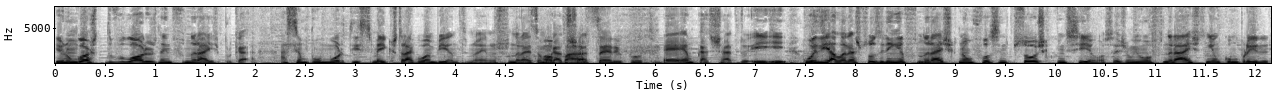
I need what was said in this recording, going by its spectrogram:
Eu não gosto de velórios nem de funerais, porque há, há sempre um morto e isso meio que estraga o ambiente, não é? Nos funerais é um Opa, bocado chato. sério, puto. É, é um bocado chato. E, e, o ideal era as pessoas irem a funerais que não fossem de pessoas que conheciam. Ou seja, iam a funerais, tinham que cumprir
